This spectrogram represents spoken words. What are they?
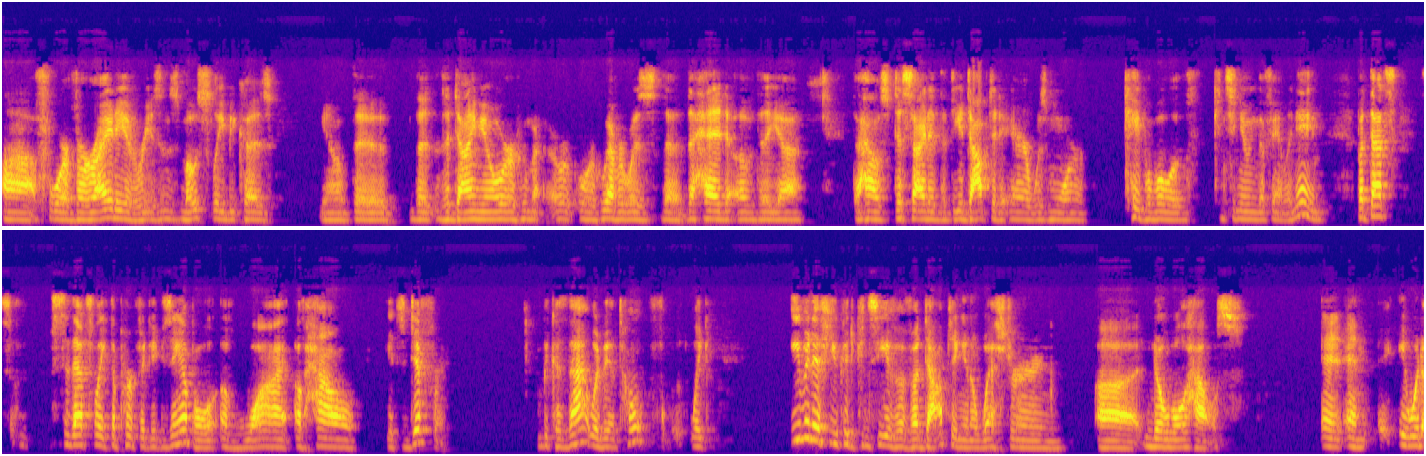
uh, for a variety of reasons, mostly because you know the the, the daimyo or, whom, or, or whoever was the, the head of the uh, the house decided that the adopted heir was more capable of continuing the family name. But that's so that's like the perfect example of why of how it's different because that would be a total like even if you could conceive of adopting in a Western uh, noble house, and and it would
